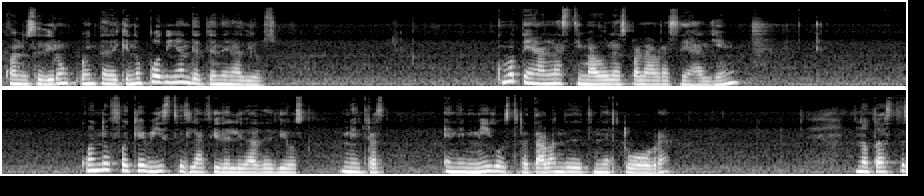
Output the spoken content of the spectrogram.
cuando se dieron cuenta de que no podían detener a Dios. ¿Cómo te han lastimado las palabras de alguien? ¿Cuándo fue que vistes la fidelidad de Dios mientras enemigos trataban de detener tu obra? ¿Notaste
